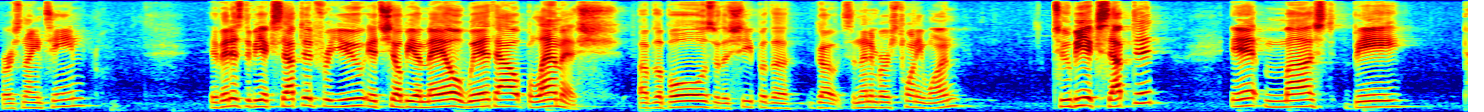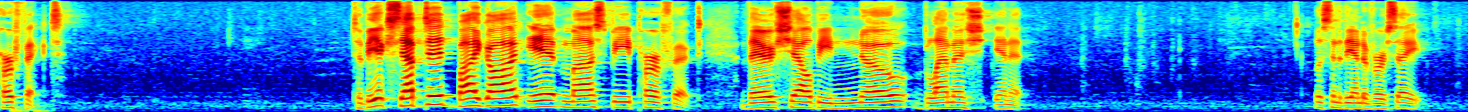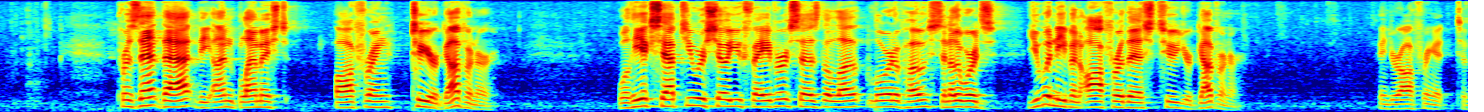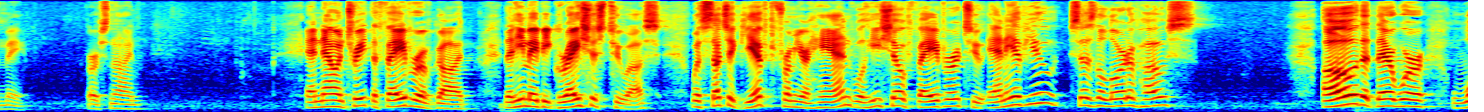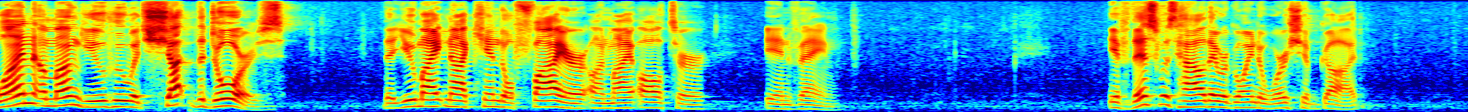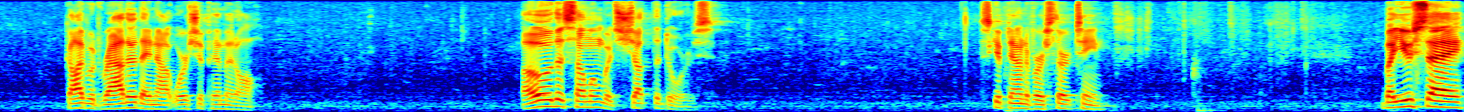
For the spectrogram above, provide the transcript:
Verse 19 If it is to be accepted for you, it shall be a male without blemish of the bulls or the sheep of the goats. And then in verse 21 To be accepted, it must be perfect. To be accepted by God, it must be perfect there shall be no blemish in it. Listen to the end of verse 8. Present that, the unblemished offering, to your governor. Will he accept you or show you favor, says the Lord of hosts? In other words, you wouldn't even offer this to your governor, and you're offering it to me. Verse 9. And now entreat the favor of God, that he may be gracious to us with such a gift from your hand, will he show favor to any of you? says the Lord of hosts. Oh, that there were one among you who would shut the doors, that you might not kindle fire on my altar in vain. if this was how they were going to worship God, God would rather they not worship Him at all. Oh, that someone would shut the doors. Skip down to verse 13. But you say,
